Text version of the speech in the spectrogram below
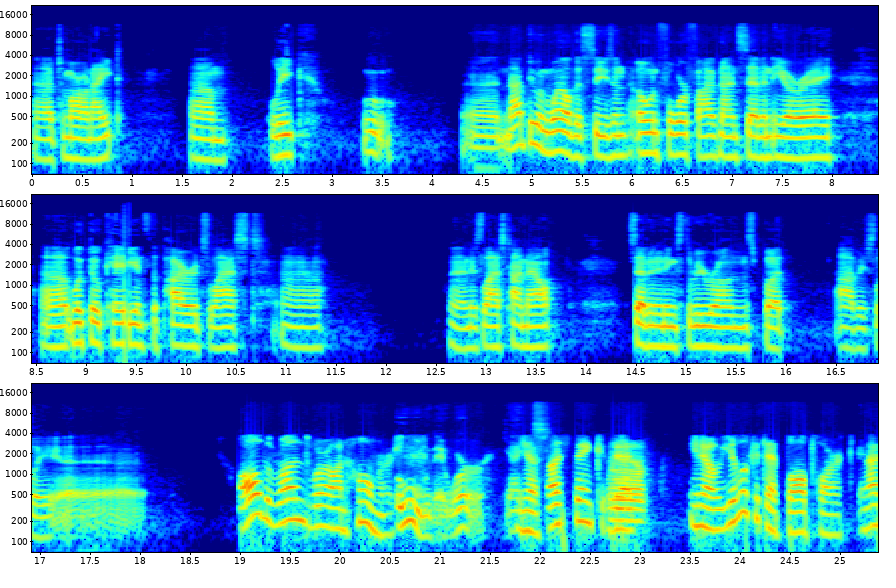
uh, tomorrow night. Um, Leake, ooh, uh, not doing well this season. 0 4, 5.97 ERA. Uh, looked okay against the Pirates last, uh, and his last time out. Seven innings, three runs, but obviously, uh, All the runs were on homers. ooh, they were. Yikes. Yes, I think that Yeah. you know you look at that ballpark, and I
